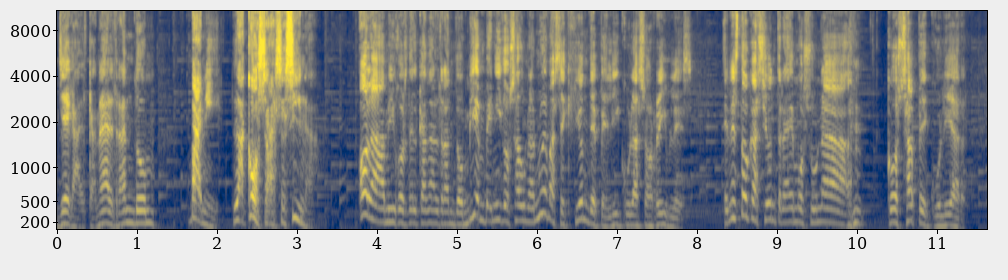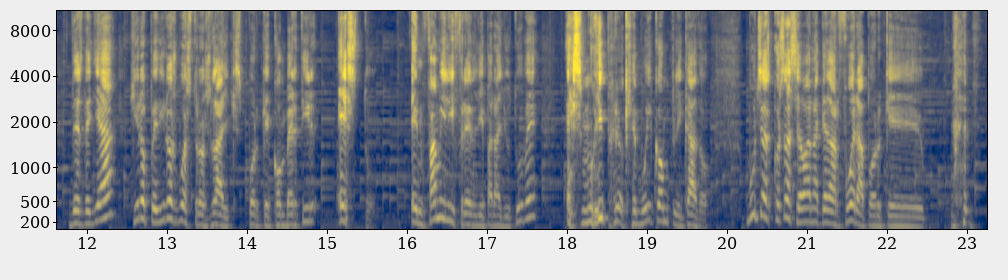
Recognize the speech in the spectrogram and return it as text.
llega al canal random Bunny, la cosa asesina. Hola amigos del canal random, bienvenidos a una nueva sección de películas horribles. En esta ocasión traemos una cosa peculiar. Desde ya quiero pediros vuestros likes, porque convertir esto en family friendly para YouTube es muy pero que muy complicado. Muchas cosas se van a quedar fuera porque...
